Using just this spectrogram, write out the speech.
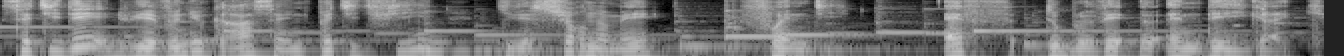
Cette idée lui est venue grâce à une petite fille qu'il est surnommée Fwendy, F-W-E-N-D-Y,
